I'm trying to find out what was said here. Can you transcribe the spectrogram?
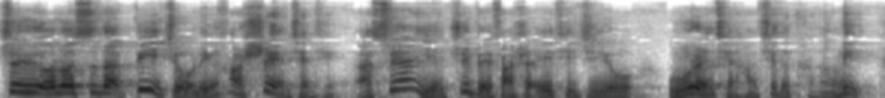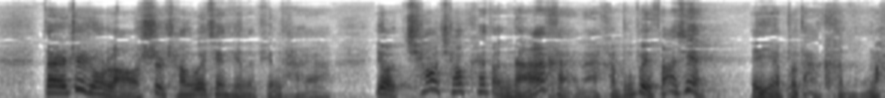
至于俄罗斯的 B 九零号试验潜艇啊，虽然也具备发射 ATGU 无人潜航器的可能力，但是这种老式常规潜艇的平台啊，要悄悄开到南海来还不被发现，也不大可能嘛。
